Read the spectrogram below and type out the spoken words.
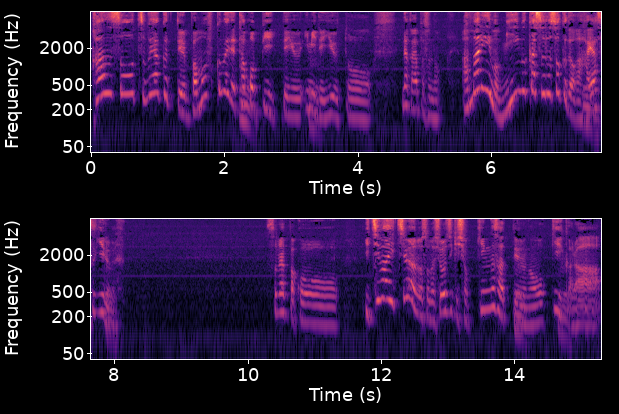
感想をつぶやくっていう場も含めてタコピーっていう意味で言うと、なんかやっぱそのあまりにもミーム化する速度が速すぎる、うんそのやっぱこう一話一話のその正直ショッキングさっていうのが大きいから、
